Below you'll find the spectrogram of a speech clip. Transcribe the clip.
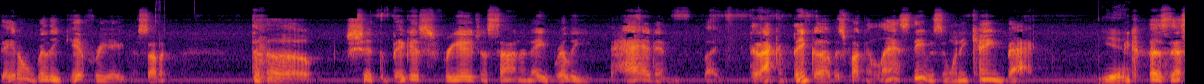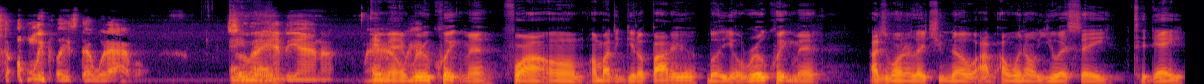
they don't really get free agents. The shit, the biggest free agent signing they really had and like that I can think of is fucking Lance Stephenson when he came back Yeah. because that's the only place that would have him. So Hey, like man. Indiana, man, Hey man, real quick, man. For I um, I'm about to get up out of here, but yo, real quick, man. I just want to let you know I, I went on USA Today,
